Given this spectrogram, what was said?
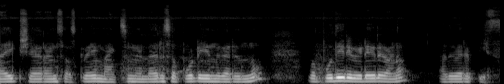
like share and subscribe maximum എല്ലാവരും സപ്പോർട്ട് ചെയ്യുമെന്ന് കരുതുന്നു. അപ്പോൾ പുതിയൊരു വീഡിയോയിൽ കാണാം. അതുവരെ പീസ്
